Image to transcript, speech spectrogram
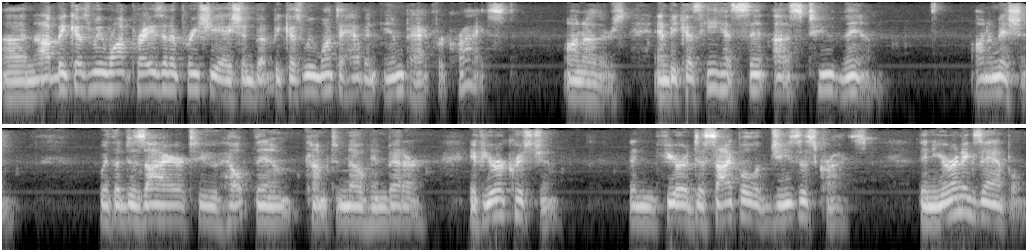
Uh, not because we want praise and appreciation, but because we want to have an impact for Christ on others. And because He has sent us to them on a mission with a desire to help them come to know Him better. If you're a Christian, then if you're a disciple of Jesus Christ, then you're an example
